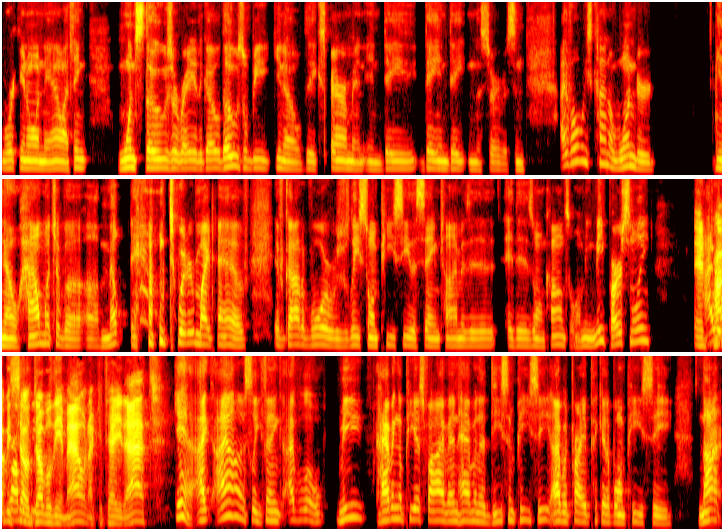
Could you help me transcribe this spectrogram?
working on now. I think once those are ready to go, those will be, you know, the experiment in day day and date in the service. And I've always kind of wondered, you know, how much of a, a, meltdown Twitter might have if God of War was released on PC the same time as it, it is on console. I mean, me personally, It'd probably, probably sell double the amount. I can tell you that. Yeah, I, I honestly think I will. Me having a PS5 and having a decent PC, I would probably pick it up on PC, not right.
